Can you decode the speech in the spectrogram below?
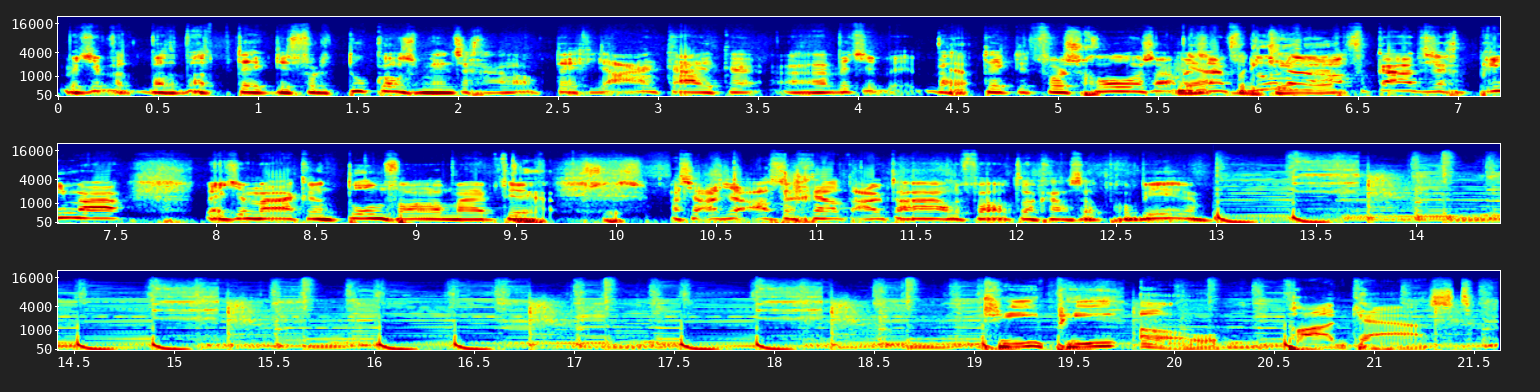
Weet je, wat, wat, wat betekent dit voor de toekomst? Mensen gaan ook tegen je aankijken. Eh, weet je, wat Ja. betekent dit voor school en zo? Maar Ja, er zijn voldoende advocaten die zeggen prima. Weet je, maak er een ton van wat mij betreft. Ja. Als, je, als, je, als er geld uit te halen valt, dan gaan ze dat proberen. TPO Podcast.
